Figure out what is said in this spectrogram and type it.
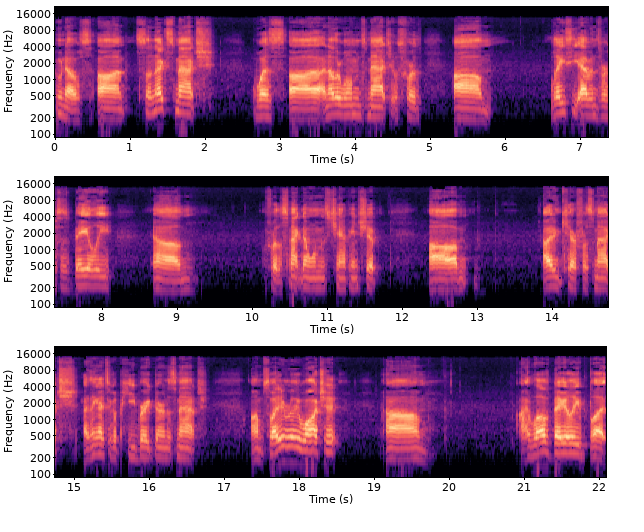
who knows? Um, so the next match was uh, another women's match. It was for um, Lacey Evans versus Bayley um, for the SmackDown Women's Championship. Um, I didn't care for this match. I think I took a pee break during this match, um, so I didn't really watch it. Um, I love Bayley, but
